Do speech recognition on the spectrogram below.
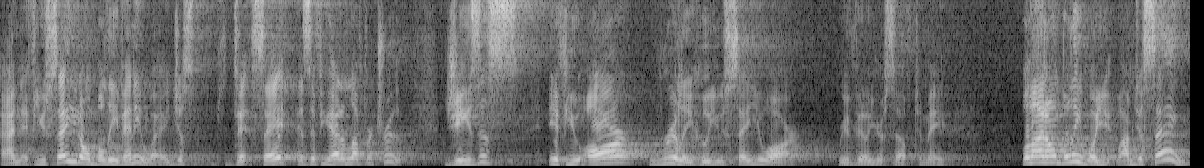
And if you say you don't believe anyway, just say it as if you had a love for truth. Jesus, if you are really who you say you are, reveal yourself to me. Well, I don't believe. Well, you, I'm just saying,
